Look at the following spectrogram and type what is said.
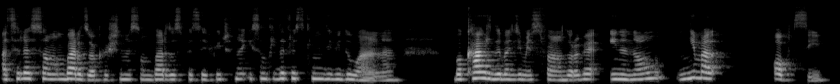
a cele są bardzo określone, są bardzo specyficzne i są przede wszystkim indywidualne, bo każdy będzie mieć swoją drogę inną, nie ma opcji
